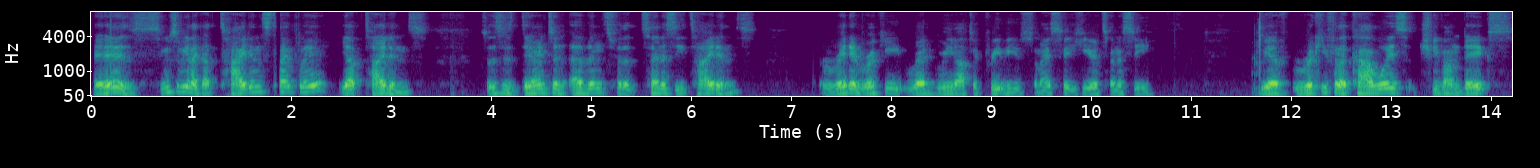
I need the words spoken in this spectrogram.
It is. Seems to be like a Titans type player. Yep, Titans. So this is Darrynton Evans for the Tennessee Titans. Rated rookie, red green optic preview. So nice hit here, Tennessee. We have rookie for the Cowboys, Trevon Diggs.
